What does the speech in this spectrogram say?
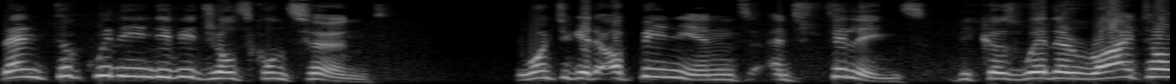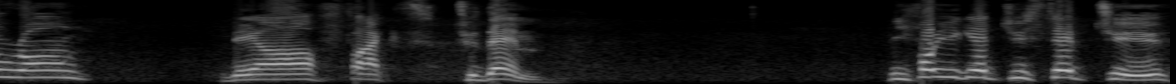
Then talk with the individuals concerned. You want to get opinions and feelings because whether right or wrong, they are facts to them. Before you get to step two,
